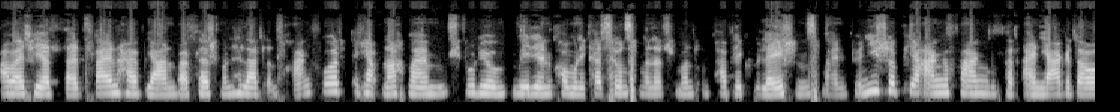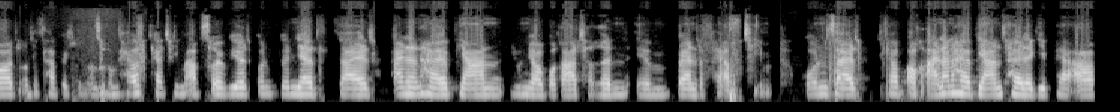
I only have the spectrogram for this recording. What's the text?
arbeite jetzt seit zweieinhalb Jahren bei Flashman Hillard in Frankfurt. Ich habe nach meinem Studium Medien, Kommunikationsmanagement und Public Relations mein Traineeship hier angefangen. Das hat ein Jahr gedauert und das hat habe ich in unserem Healthcare-Team absolviert und bin jetzt seit eineinhalb Jahren Juniorberaterin im Brand Affairs-Team. Und seit, ich glaube, auch eineinhalb Jahren Teil der GPA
